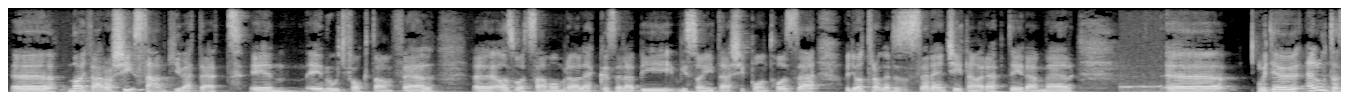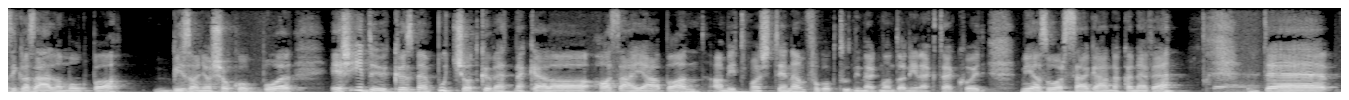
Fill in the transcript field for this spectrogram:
ö, nagyvárosi számkivetett. Én, én úgy fogtam fel, az volt számomra a legközelebbi viszonyítási pont hozzá, hogy ott ragad ez a szerencsétlen a reptéren, mert ö, ugye ő elutazik az államokba, bizonyos okokból, és időközben pucsot követnek el a hazájában, amit most én nem fogok tudni megmondani nektek, hogy mi az országának a neve, de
